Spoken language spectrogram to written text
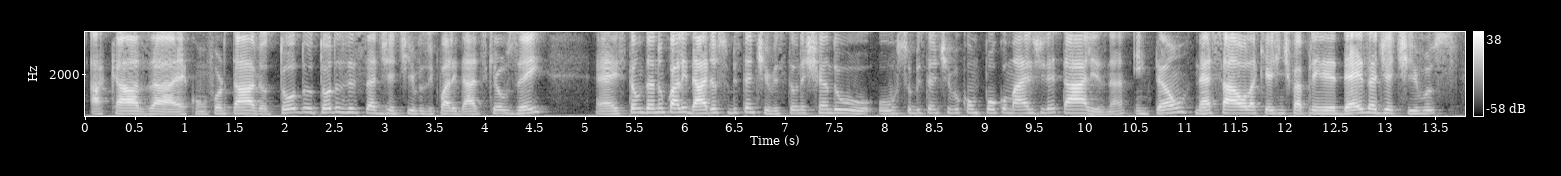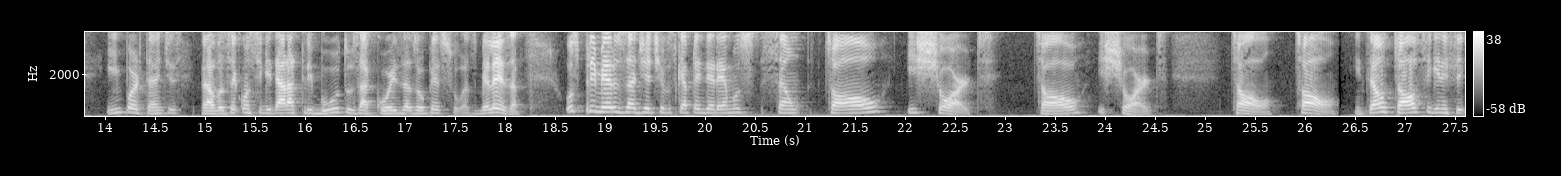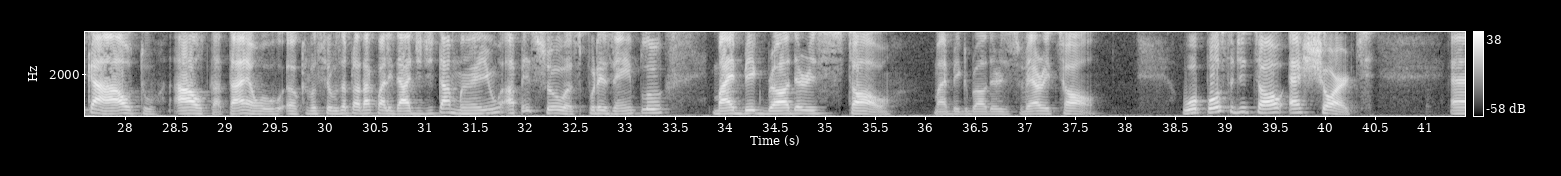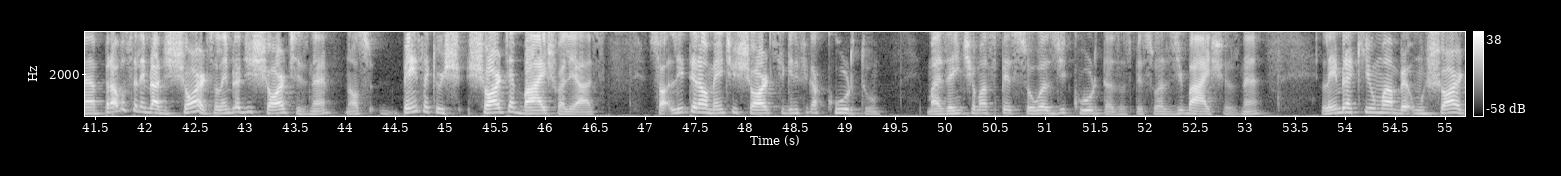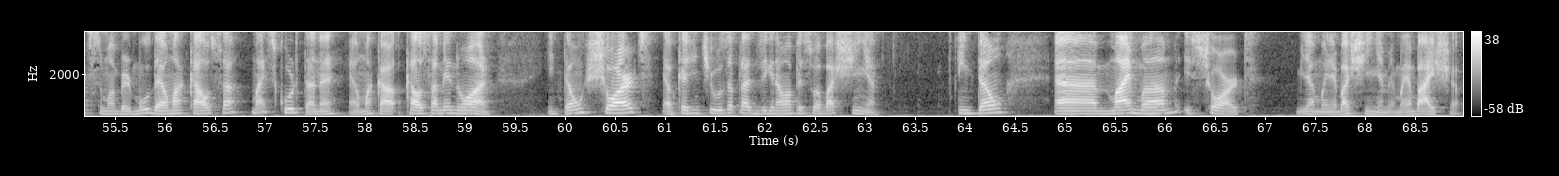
a casa é confortável. Todo, todos esses adjetivos e qualidades que eu usei é, estão dando qualidade ao substantivo, estão deixando o, o, substantivo com um pouco mais de detalhes, né? Então, nessa aula aqui a gente vai aprender 10 adjetivos importantes para você conseguir dar atributos a coisas ou pessoas, beleza? Os primeiros adjetivos que aprenderemos são tall e short. Tall e short. Tall, tall. Então, tall significa alto, alta, tá? É o, é o que você usa para dar qualidade de tamanho a pessoas. Por exemplo, my big brother is tall. My big brother is very tall. O oposto de tall é short. É, para você lembrar de shorts, lembra de shorts, né? Nosso, pensa que o short é baixo, aliás. Só, literalmente, short significa curto. Mas a gente chama as pessoas de curtas, as pessoas de baixas, né? Lembra que uma, um shorts, uma bermuda, é uma calça mais curta, né? É uma calça menor. Então, short é o que a gente usa para designar uma pessoa baixinha. Então, uh, my mom is short. Minha mãe é baixinha, minha mãe é baixa.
